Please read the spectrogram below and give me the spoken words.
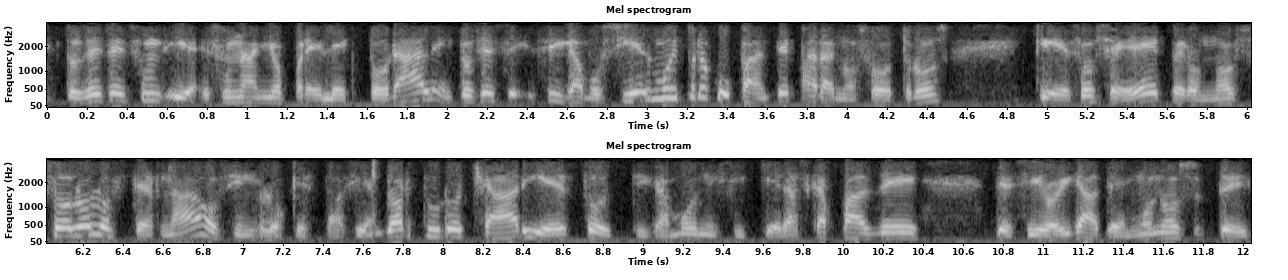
entonces es un, es un año preelectoral, entonces digamos, sí es muy preocupante para nosotros que eso se dé, pero no solo los ternados, sino lo que está haciendo Arturo Char y esto, digamos, ni siquiera es capaz de decir, oiga, démonos de,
